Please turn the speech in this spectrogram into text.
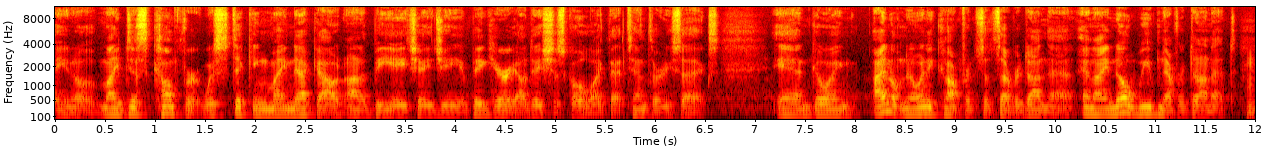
you know, my discomfort with sticking my neck out on a BHAG, a big hairy audacious goal like that 1036, and going, I don't know any conference that's ever done that, and I know we've never done it, hmm.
